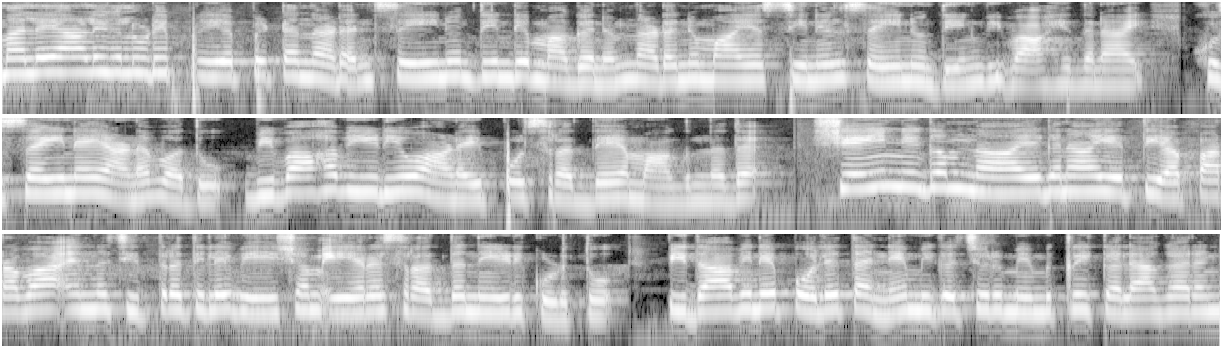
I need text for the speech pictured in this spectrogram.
മലയാളികളുടെ പ്രിയപ്പെട്ട നടൻ സൈനുദ്ദീന്റെ മകനും നടനുമായ സിനിൽ സൈനുദ്ദീൻ വിവാഹിതനായി. ഹുസൈനയാണ് വധു. വിവാഹ വീഡിയോ ആണ് ഇപ്പോൾ ശ്രദ്ധേയമാകുന്നത്. ഷെയ്ൻ നിഗം നായകനായെത്തിയ പറവ എന്ന ചിത്രത്തിലെ വേഷം ഏറെ ശ്രദ്ധ നേടിക്കൊടുത്തു. പിതാവിനെ പോലെ തന്നെ മികച്ചൊരു മിമിക്രി കലാകാരൻ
